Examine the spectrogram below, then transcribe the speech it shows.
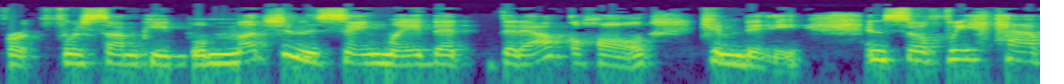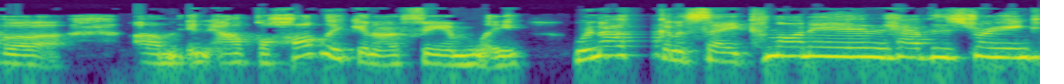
for, for some people, much in the same way that, that alcohol can be. And so, if we have a um, an alcoholic in our family, we're not going to say, "Come on in, have this drink."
